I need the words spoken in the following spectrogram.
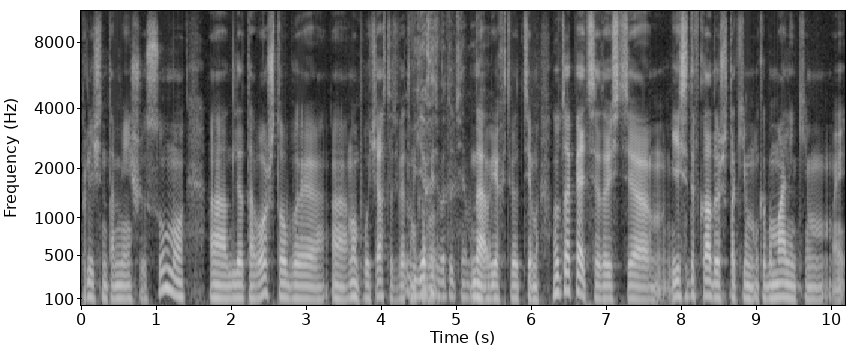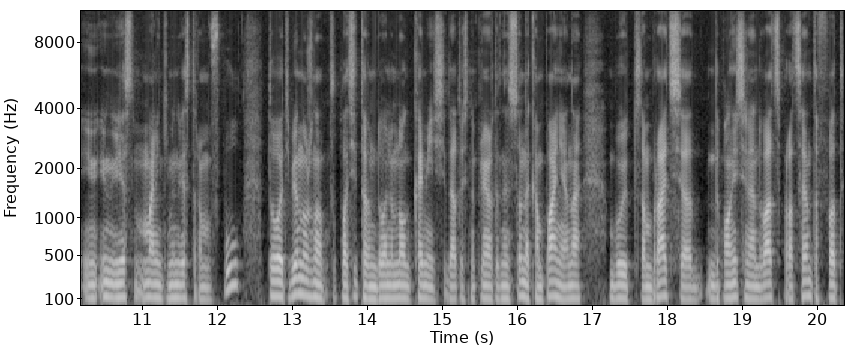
прилично там меньшую сумму для того, того, чтобы а, ну, поучаствовать в этом. Въехать в эту тему. Да, да, въехать в эту тему. Ну, тут опять, то есть, э, если ты вкладываешь таким как бы маленьким, инвест, маленьким инвестором в пул, то тебе нужно платить там довольно много комиссий, да, то есть, например, эта инвестиционная компания, она будет там брать э, дополнительно 20% от,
